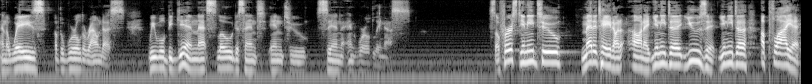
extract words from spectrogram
and the ways of the world around us. we will begin that slow descent into sin and worldliness. So first you need to meditate on, on, it. You need to use it. You need to apply it.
